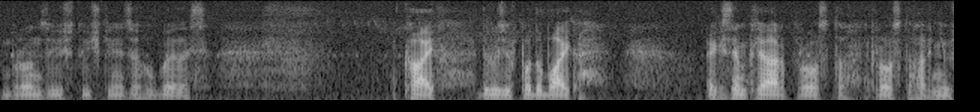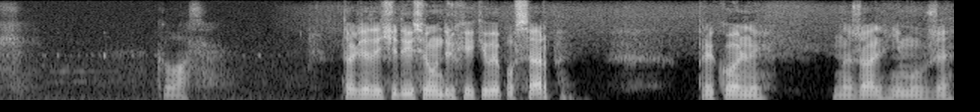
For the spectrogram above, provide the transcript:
бронзові штучки не загубились. Кайф, друзі, вподобайка. Екземпляр просто, просто гарнющий. Клас. Так, глядачі, дивіться, Андрюхи, який випав серп. Прикольний. На жаль, йому вже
